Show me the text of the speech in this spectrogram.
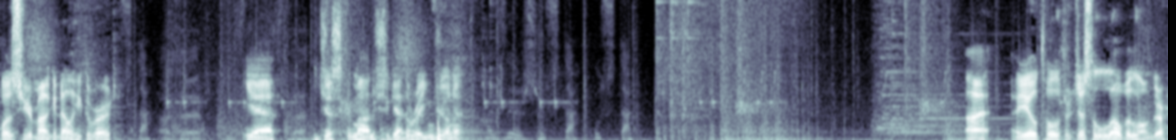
was your mangonel he converted? Yeah, just managed to get the range on it. Usta. Uh, are you able to hold for just a little bit longer?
